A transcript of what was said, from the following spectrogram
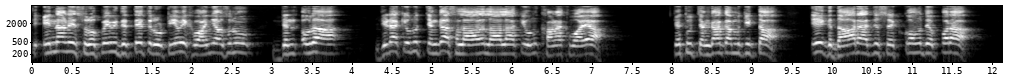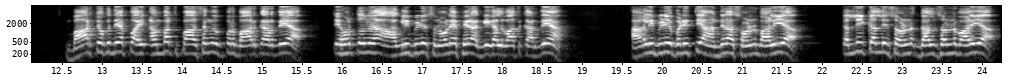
ਤੇ ਇਹਨਾਂ ਨੇ ਸਰੋਪੇ ਵੀ ਦਿੱਤੇ ਤੇ ਰੋਟੀਆਂ ਵੀ ਖਵਾਈਆਂ ਉਸ ਨੂੰ ਦਿਨ- ਉਹਦਾ ਜਿਹੜਾ ਕਿ ਉਹਨੂੰ ਚੰਗਾ ਸਲਾਦ ਲਾ ਲਾ ਕੇ ਉਹਨੂੰ ਖਾਣਾ ਖਵਾਇਆ ਕਿ ਤੂੰ ਚੰਗਾ ਕੰਮ ਕੀਤਾ। ਇਹ ਗਦਾਰ ਅੱਜ ਸਿੱਖ ਕੌਮ ਦੇ ਉੱਪਰ ਆ। ਬਾਹਰ ਚੁੱਕਦੇ ਆ, ਭਾਈ ਅੰਮ੍ਰਿਤਪਾਲ ਸਿੰਘ ਉੱਪਰ ਬਾਹਰ ਕਰਦੇ ਆ। ਤੇ ਹੁਣ ਤੁਹਾਨੂੰ ਅਗਲੀ ਵੀਡੀਓ ਸੁਣਾਉਣੇ ਆ, ਫਿਰ ਅੱਗੇ ਗੱਲਬਾਤ ਕਰਦੇ ਆ। ਅਗਲੀ ਵੀਡੀਓ ਬੜੀ ਧਿਆਨ ਦੇ ਨਾਲ ਸੁਣਨ ਵਾਲੀ ਆ। ਕੱਲੀ ਕੱਲੀ ਸੁਣਨ ਗੱਲ ਸੁਣਨ ਵਾਲੀ ਆ।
